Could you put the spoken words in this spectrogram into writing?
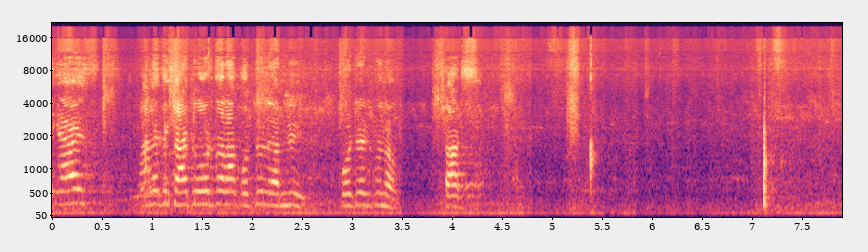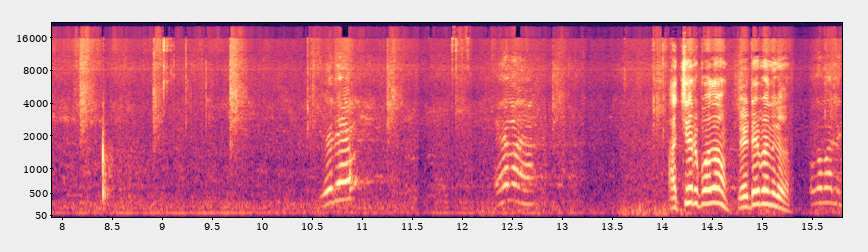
హాయ్ గాయస్ వాళ్ళకి షార్ట్ కొడతారా? కొట్టులు అన్ని కొట్టు పెట్టుకున్నాం షార్ట్స్ ఏదే? ఏమా వచ్చారు పోదాం. లేట్ అయిపోయింది కదా ఒక మళ్ళీ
